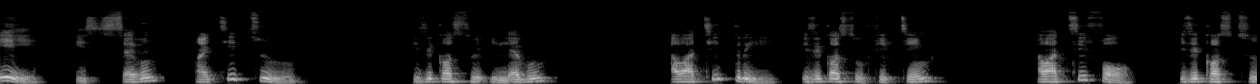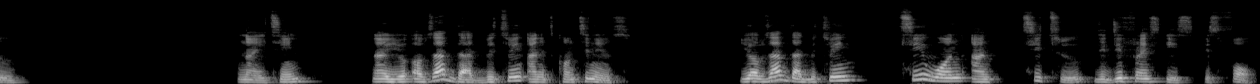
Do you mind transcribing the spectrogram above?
A is 7, my T2 is equals to 11. Our T3 is equals to 15. Our T4 is equals to 19. Now you observe that between, and it continues, you observe that between T1 and T2, the difference is, is 4.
